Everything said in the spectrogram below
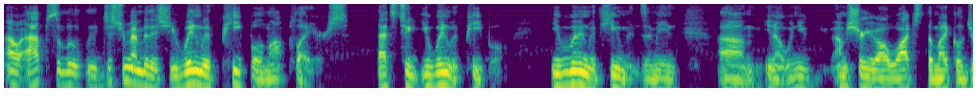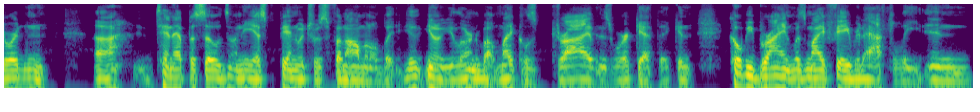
Oh, absolutely. Just remember this: you win with people, not players. That's who you win with people. You win with humans. I mean, um, you know, when you, I'm sure you all watched the Michael Jordan uh, 10 episodes on ESPN, which was phenomenal. But you, you know, you learn about Michael's drive and his work ethic. And Kobe Bryant was my favorite athlete. And,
